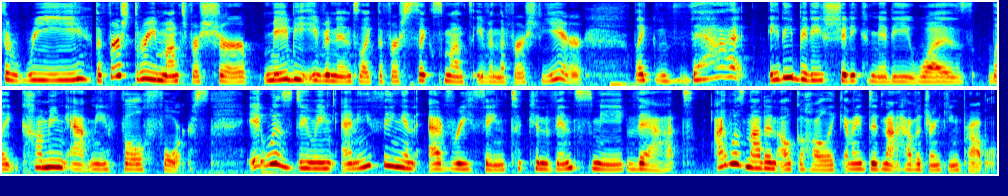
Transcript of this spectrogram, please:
three, the first three months for sure, maybe even into like the first six months, even the first year. Like that itty bitty shitty committee was like coming at me full force. It was doing anything and everything to convince me that I was not an alcoholic and I did not have a drinking problem.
